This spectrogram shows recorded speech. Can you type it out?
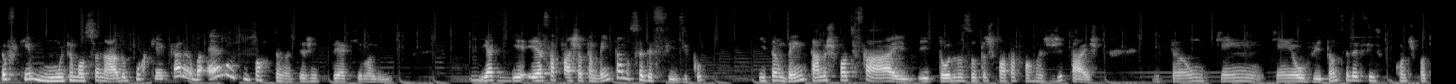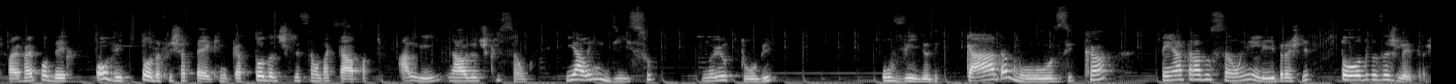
eu fiquei muito emocionado, porque, caramba, é muito importante a gente ter aquilo ali. Uhum. E, a, e, essa faixa também tá no CD físico, e também tá no Spotify e, e todas as outras plataformas digitais. Então, quem, quem ouvir tanto CD físico quanto Spotify vai poder ouvir toda a ficha técnica, toda a descrição da capa ali na audiodescrição. E além disso, no YouTube, o vídeo de cada música tem a tradução em libras de todas as letras.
